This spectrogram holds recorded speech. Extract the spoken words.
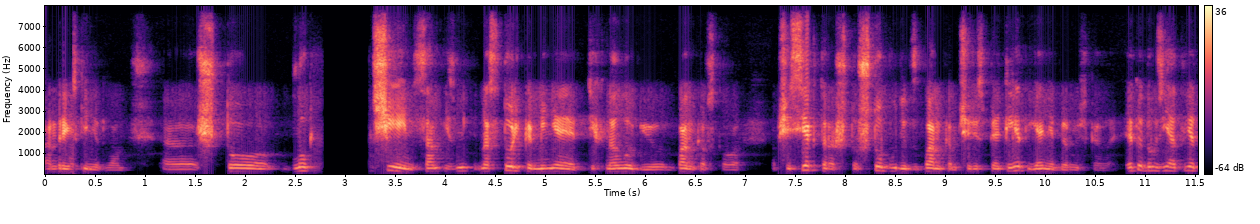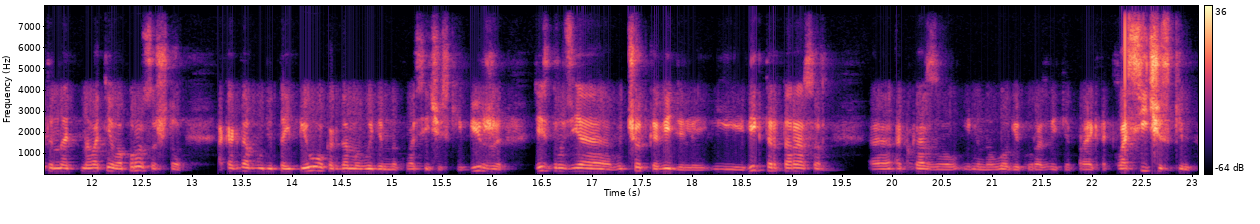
Андрей скинет вам, что блокчейн сам настолько меняет технологию банковского вообще сектора, что что будет с банком через 5 лет, я не берусь сказать. Это, друзья, ответы на, на те вопросы, что а когда будет IPO, когда мы выйдем на классические биржи. Здесь, друзья, вы четко видели, и Виктор Тарасов э, оказывал именно логику развития проекта классическим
